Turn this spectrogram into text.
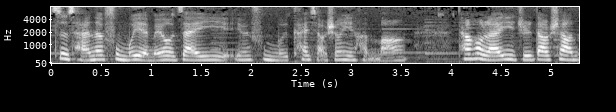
自残呢父母也没有在意，因为父母开小生意很忙。他后来一直到上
